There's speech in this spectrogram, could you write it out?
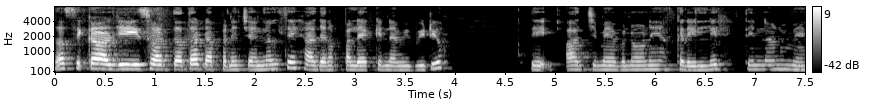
ਸਤਿ ਸ਼੍ਰੀ ਅਕਾਲ ਜੀ ਸਵਾਗਤ ਹੈ ਤੁਹਾਡਾ ਆਪਣੇ ਚੈਨਲ ਤੇ। ਅੱਜ ਆਪਾਂ ਲੈ ਕੇ ਨਵੀਂ ਵੀਡੀਓ ਤੇ ਅੱਜ ਮੈਂ ਬਣਾਉਣੇ ਆ ਕਰੇਲੇ ਤੇ ਇਹਨਾਂ ਨੂੰ ਮੈਂ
